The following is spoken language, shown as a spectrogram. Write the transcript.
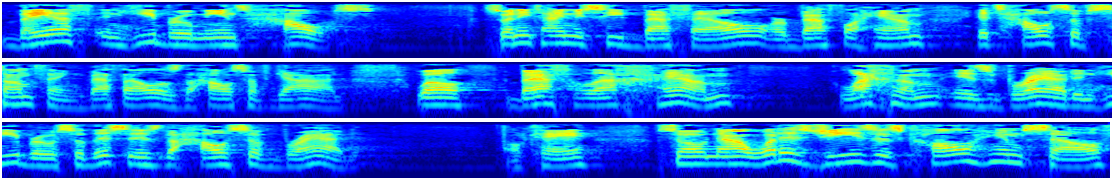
Beth in Hebrew means house. So anytime you see Bethel or Bethlehem, it's house of something. Bethel is the house of God. Well, Bethlehem, lechem is bread in Hebrew, so this is the house of bread. Okay? So now what does Jesus call himself?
